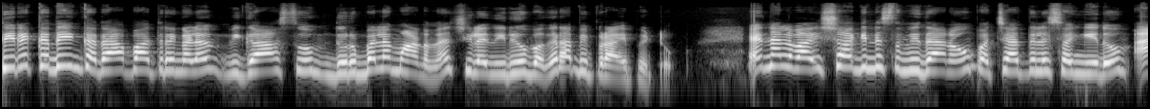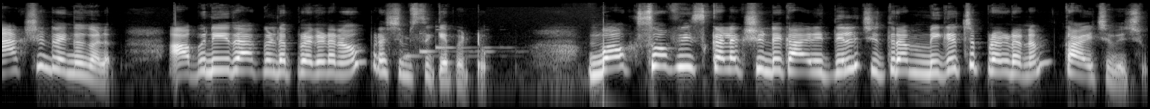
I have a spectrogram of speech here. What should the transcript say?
തിരക്കഥയും കഥാപാത്രങ്ങളും വികാസവും ദുർബലമാണെന്ന് ചില നിരൂപകർ അഭിപ്രായപ്പെട്ടു. എന്നാൽ വൈശാഖിന്റെ സംവിധാനവും പശ്ചാത്തല സംഗീതവും ആക്ഷൻ രംഗങ്ങളും അഭിനേതാക്കളുടെ പ്രകടനവും പ്രശംസിക്കപ്പെട്ടു. ബോക്സ് ഓഫീസ് കളക്ഷന്റെ കാര്യത്തിൽ ചിത്രം മികച്ച പ്രകടനം കാഴ്ചവെച്ചു.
